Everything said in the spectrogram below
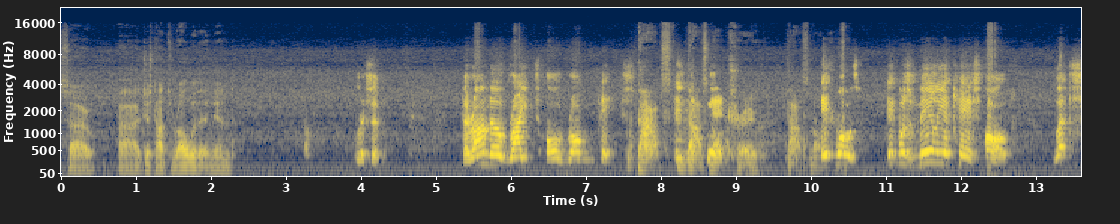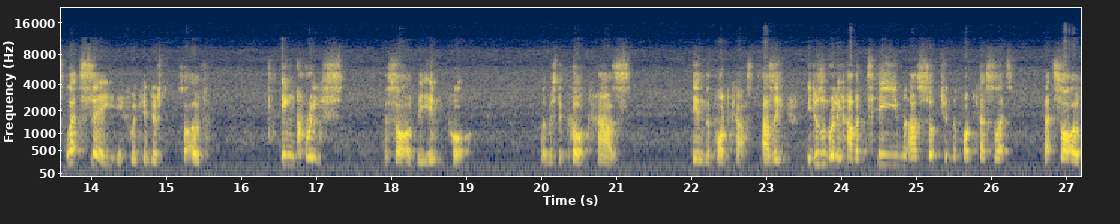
So uh, just had to roll with it in the end. Listen, there are no right or wrong picks. That's that's not true. That's not. It was it was merely a case of let's let's see if we can just sort of increase the sort of the input that Mr. Cook has in the podcast. As he, he doesn't really have a team as such in the podcast, so let's let's sort of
